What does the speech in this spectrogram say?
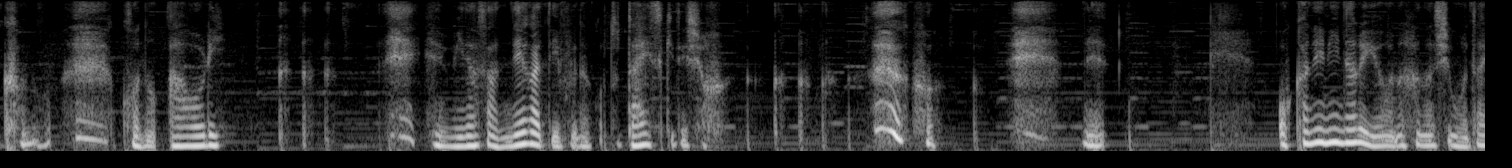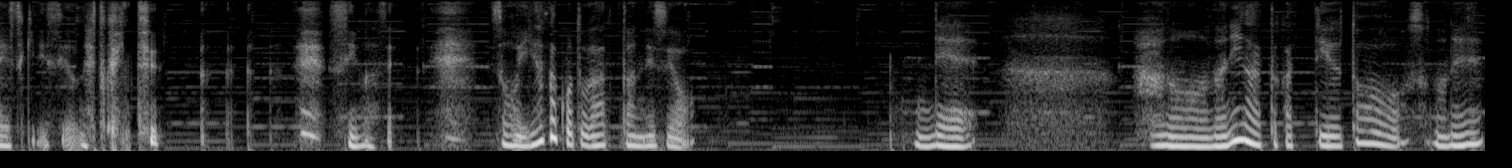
この、この煽り。皆さんネガティブなこと大好きでしょ。ね。お金になるような話も大好きですよね。とか言って。すいません。そう、嫌なことがあったんですよ。で、あの、何があったかっていうと、そのね、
